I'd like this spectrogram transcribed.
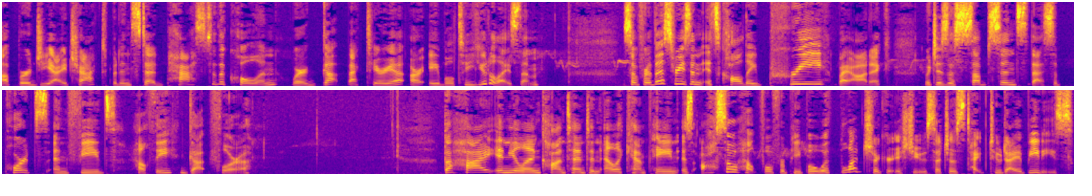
upper GI tract, but instead pass to the colon where gut bacteria are able to utilize them. So, for this reason, it's called a prebiotic, which is a substance that supports and feeds healthy gut flora. The high inulin content in elecampane is also helpful for people with blood sugar issues, such as type 2 diabetes.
